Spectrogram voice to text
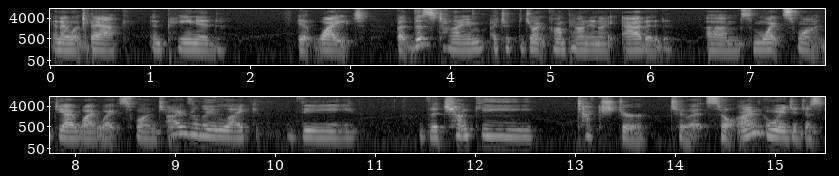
and I went back and painted it white. But this time, I took the joint compound and I added um, some white swan, DIY white swan to it. I really like the, the chunky texture to it, so I'm going to just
